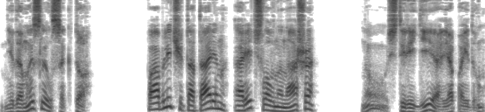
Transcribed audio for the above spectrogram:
Не домыслился кто? По обличию татарин, а речь словно наша. Ну, стереги, а я пойду.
